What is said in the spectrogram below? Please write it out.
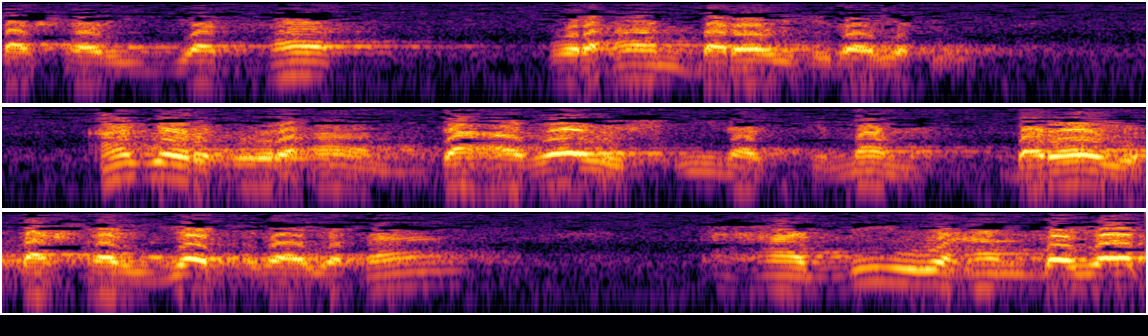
بشریت هست قرآن برای هدایت اوست اگر قرآن دعوایش این است که من برای بشریت هدایتم تحدی و هم باید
